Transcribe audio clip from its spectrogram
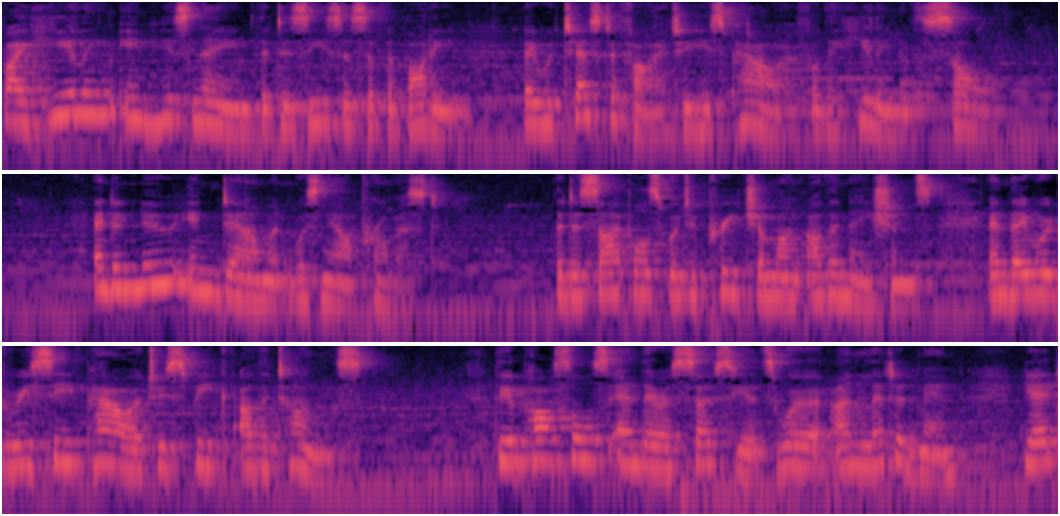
By healing in his name the diseases of the body, they would testify to his power for the healing of the soul. And a new endowment was now promised. The disciples were to preach among other nations, and they would receive power to speak other tongues. The apostles and their associates were unlettered men, yet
